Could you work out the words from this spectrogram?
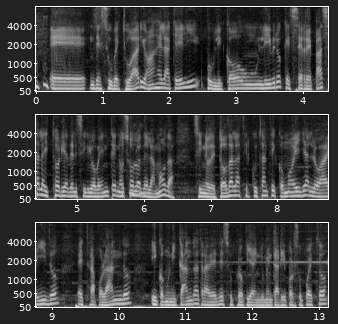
eh, de su vestuario. Ángela Kelly publicó un libro que se repasa la historia del siglo XX, no solo de la moda, sino de todas las circunstancias y cómo ella lo ha ido extrapolando y comunicando a través de su propia indumentaria. Y por supuesto,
